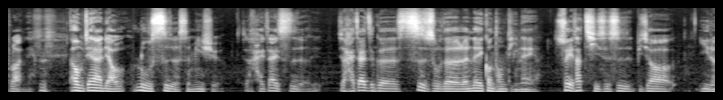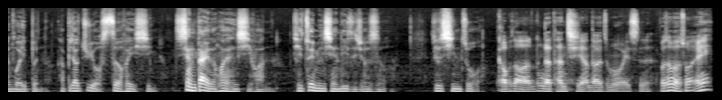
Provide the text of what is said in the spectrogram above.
不然呢？那我们今天来聊入世的神秘学，就还在世的，就还在这个世俗的人类共同体内啊，所以它其实是比较。以人为本的，它比较具有社会性，现代人会很喜欢的。其实最明显的例子就是什么？就是星座。搞不懂那个唐启阳到底怎么回事？不是我说，哎、欸，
